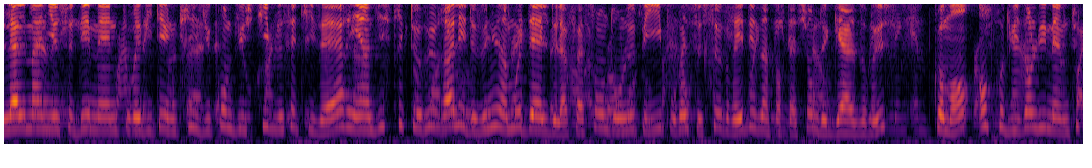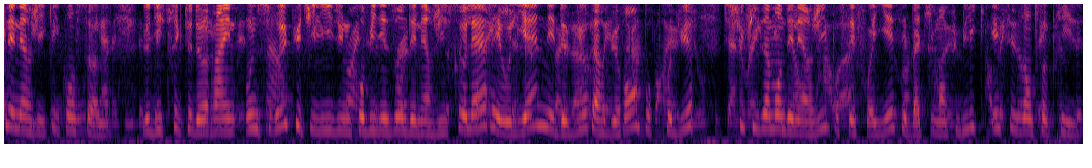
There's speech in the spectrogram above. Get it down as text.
L'Allemagne se démène pour éviter une crise du combustible cet hiver et un district rural est devenu un modèle de la façon dont le pays pourrait se sevrer des importations de gaz russe. Comment? En produisant lui-même toute l'énergie qu'il consomme. Le district de Rhein-Hunsrück utilise une combinaison d'énergie solaire, éolienne et de biocarburants pour produire suffisamment d'énergie pour ses foyers, ses bâtiments publics et ses entreprises.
